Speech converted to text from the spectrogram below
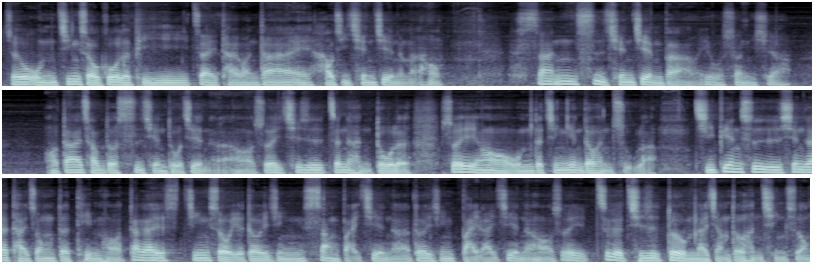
就是我们经手过的皮衣，在台湾大概好几千件了嘛，哈，三四千件吧，哎，我算一下，哦，大概差不多四千多件了，哦，所以其实真的很多了，所以哦，我们的经验都很足了。即便是现在台中的 team 哈，大概经手也都已经上百件了，都已经百来件了哈，所以这个其实对我们来讲都很轻松，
